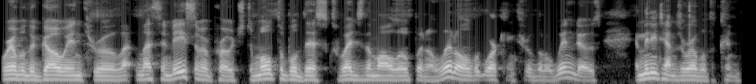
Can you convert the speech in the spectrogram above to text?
we're able to go in through a less invasive approach to multiple discs, wedge them all open a little, working through little windows. And many times we're able to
